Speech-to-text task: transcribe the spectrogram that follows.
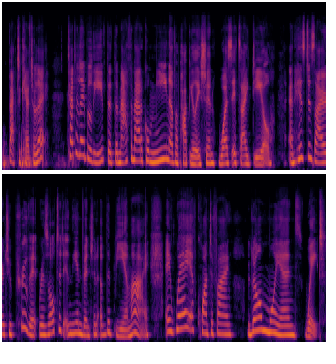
Back to Quetelet. Quetelet believed that the mathematical mean of a population was its ideal, and his desire to prove it resulted in the invention of the BMI, a way of quantifying l'homme moyen's weight.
